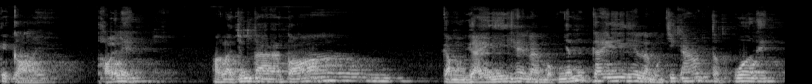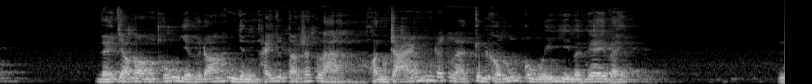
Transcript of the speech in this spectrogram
cái còi thổi lên. Hoặc là chúng ta có cầm gậy hay là một nhánh cây hay là một chiếc áo chúng ta quơ lên để cho con thú dữ đó nhìn thấy chúng ta rất là hoành tráng rất là kinh khủng con quỷ gì mà ghê vậy? Ừ,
